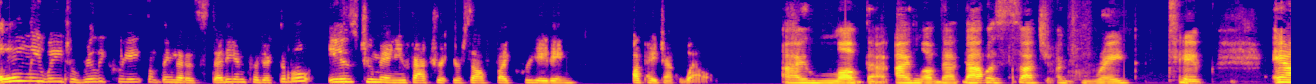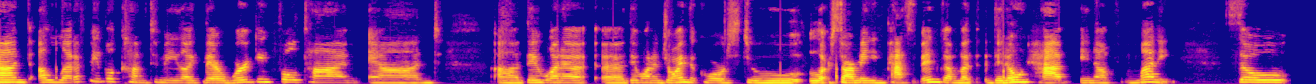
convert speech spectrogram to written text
only way to really create something that is steady and predictable is to manufacture it yourself by creating a paycheck well. I love that. I love that. That was such a great tip. And a lot of people come to me like they're working full time and uh, they want to uh, they want to join the course to start making passive income, but they don't have enough money. So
